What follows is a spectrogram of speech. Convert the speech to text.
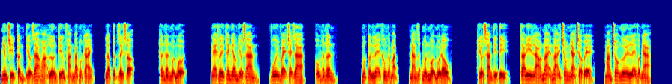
nhưng chỉ cần tiểu gia hỏa lớn tiếng phản bác một cái, lập tức dây sợ. Hân hân muội muội. Nghe thấy thanh âm hiểu san, vui vẻ chạy ra, ôm hân hân. Một tuần lễ không gặp mặt, nàng rất muốn muội muội đâu. Hiểu san tỉ tỉ, ta đi lão mãi mãi trong nhà trở về, mang cho ngươi lễ vật nha.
